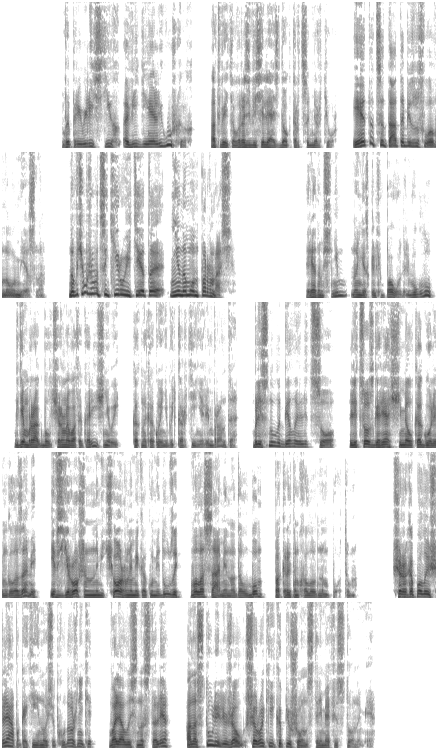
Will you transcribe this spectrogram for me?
— Вы привели стих о виде и о лягушках, — ответил, развеселясь доктор Цимертюр. — И эта цитата, безусловно, уместна. Но почему же вы цитируете это не на Монпарнасе? Рядом с ним, но несколько поодаль, в углу, где мрак был черновато-коричневый, как на какой-нибудь картине Рембранта, блеснуло белое лицо, лицо с горящими алкоголем глазами и взъерошенными черными, как у медузы, волосами над лбом, покрытым холодным потом. Широкополая шляпа, какие носят художники, валялась на столе, а на стуле лежал широкий капюшон с тремя фестонами.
